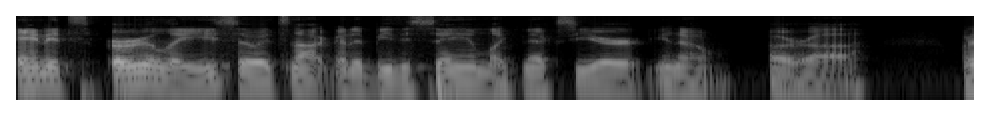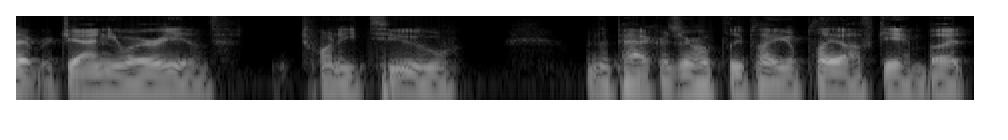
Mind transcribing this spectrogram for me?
and it's early, so it's not going to be the same like next year, you know, or uh, whatever January of 22 when the Packers are hopefully playing a playoff game. But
